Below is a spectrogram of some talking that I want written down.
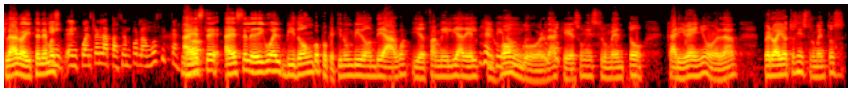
claro, ahí tenemos... encuentran la pasión por la música. A, este, a este le digo el bidongo, porque tiene un bidón de agua, y es familia del quijongo, ¿verdad? que es un instrumento caribeño, ¿verdad? Pero hay otros instrumentos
